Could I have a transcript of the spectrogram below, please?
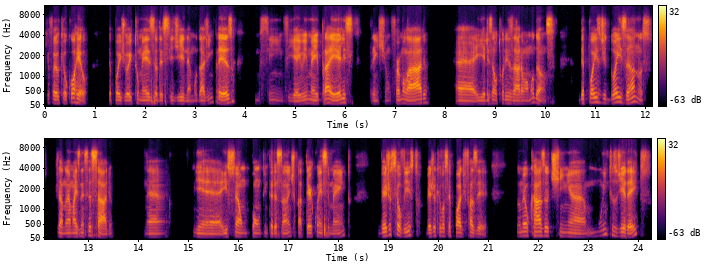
que foi o que ocorreu. Depois de oito meses, eu decidi né, mudar de empresa. Sim, enviei o um e-mail para eles, preenchi um formulário é, e eles autorizaram a mudança. Depois de dois anos, já não é mais necessário. Né? E é, isso é um ponto interessante para ter conhecimento. Veja o seu visto, veja o que você pode fazer. No meu caso, eu tinha muitos direitos.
